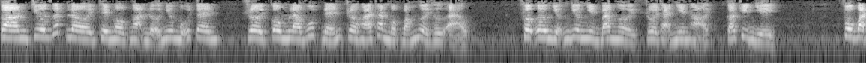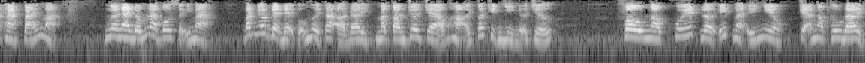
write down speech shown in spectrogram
Còn chưa dứt lời thì một ngọn lửa như mũi tên, rồi cùng là vút đến rồi hóa thành một bóng người hư ảo. Phượng ương dưỡng dưng nhìn ba người, rồi thản nhiên hỏi, có chuyện gì? Phù bạch hạc tái mặt, người này đúng là vô sĩ mà. Bắt nhốt đệ đệ của người ta ở đây mà còn trơ trảo hỏi có chuyện gì nữa chứ? Phù ngọc khuyết lời ít mà ý nhiều trả ngọc thu đây.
